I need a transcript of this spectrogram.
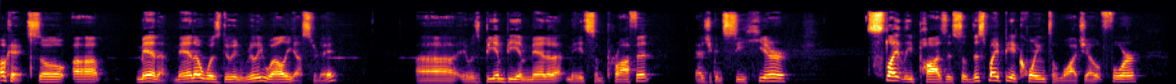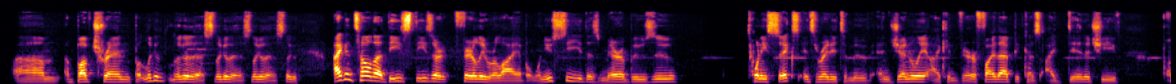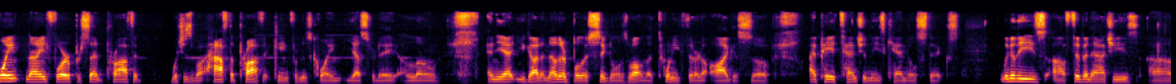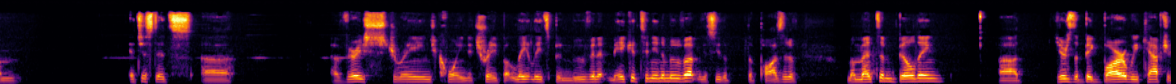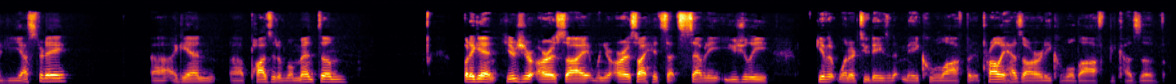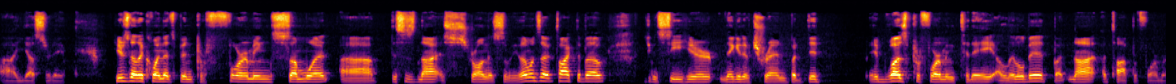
Okay, so uh, Mana. Mana was doing really well yesterday. Uh, it was BNB and Mana that made some profit. As you can see here, slightly positive. So this might be a coin to watch out for. Um, above trend, but look at look at this, look at this, look at this, look at. I can tell that these these are fairly reliable. When you see this Marubozu 26, it's ready to move, and generally I can verify that because I did achieve 0.94% profit, which is about half the profit came from this coin yesterday alone. And yet you got another bullish signal as well on the 23rd of August. So I pay attention to these candlesticks. Look at these uh, Fibonacci's. Um, it just, it's uh, a very strange coin to trade, but lately it's been moving. It may continue to move up. You can see the, the positive momentum building. Uh, Here's the big bar we captured yesterday. Uh, again, uh, positive momentum. But again, here's your RSI. When your RSI hits that 70, usually give it one or two days and it may cool off, but it probably has already cooled off because of uh, yesterday. Here's another coin that's been performing somewhat. Uh, this is not as strong as some of the other ones I've talked about. As you can see here, negative trend, but did it was performing today a little bit, but not a top performer.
